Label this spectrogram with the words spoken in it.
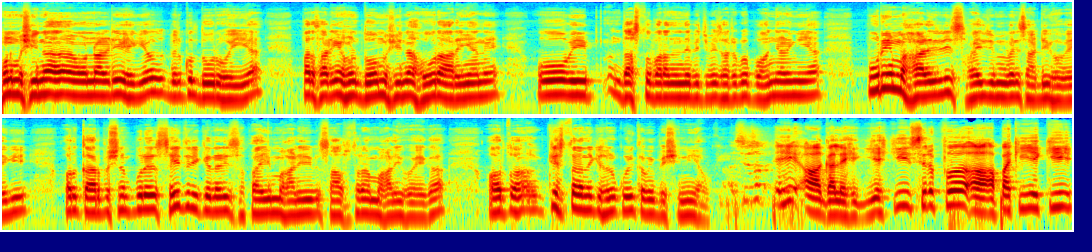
ਹੁਣ ਮਸ਼ੀਨਾਂ ਆਉਣ ਨਾਲ ਜਿਹੜੀ ਹੈਗੀ ਉਹ ਬਿਲਕੁਲ ਦੂਰ ਹੋਈ ਆ। ਪਰ ਸਾਡੀਆਂ ਹੁਣ ਦੋ ਮਸ਼ੀਨਾਂ ਹੋਰ ਆ ਰਹੀਆਂ ਨੇ, ਉਹ ਵੀ 10 ਤੋਂ 12 ਦਿਨ ਦੇ ਵਿੱਚ ਵਿੱਚ ਸਾਡੇ ਕੋਲ ਪਹੁੰਚ ਜਾਣਗੀਆਂ। ਪੂਰੀ ਮੋਹਾਲੀ ਦੀ ਜਿਹੜੀ ਸਫ਼ਾਈ ਜ਼ਿੰਮੇਵਾਰੀ ਸਾਡੀ ਹੋਵੇਗੀ ਔਰ ਕਾਰਪੋਰੇਸ਼ਨ ਪੂਰੇ ਸਹੀ ਤਰੀਕੇ ਨਾਲ ਜਿਹੜੀ ਸਫ਼ਾਈ ਮੋਹਾਲੀ ਸਾਫ਼ ਸੁਥਰਾ ਮੋਹਾਲੀ ਹੋਏਗਾ ਔਰ ਤੁਹਾ- ਕਿਸ ਤਰ੍ਹਾਂ ਦੀ ਕਿਸੇ ਨੂੰ ਕੋਈ ਕਮੀ ਪੇਸ਼ੀ ਨਹੀਂ ਆਊਗੀ। ਅਸੀਂ ਸਭ ਇਹ ਗੱਲ ਹੈਗੀ ਹੈ ਕਿ ਸਿਰਫ ਅ, ਆਪਾਂ ਕਹੀਏ ਕਿ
